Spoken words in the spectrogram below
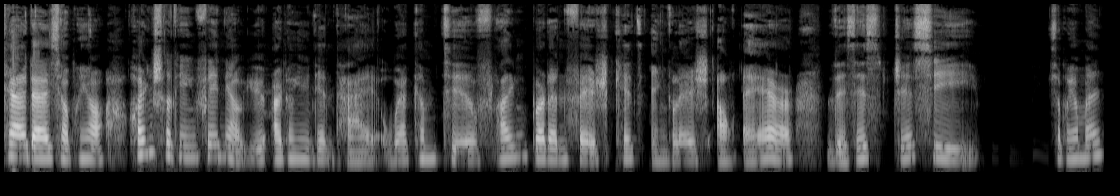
亲爱的小朋友，欢迎收听飞鸟鱼儿童英语电台。Welcome to Flying Bird and Fish Kids English on Air. This is Jessie. 小朋友们，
